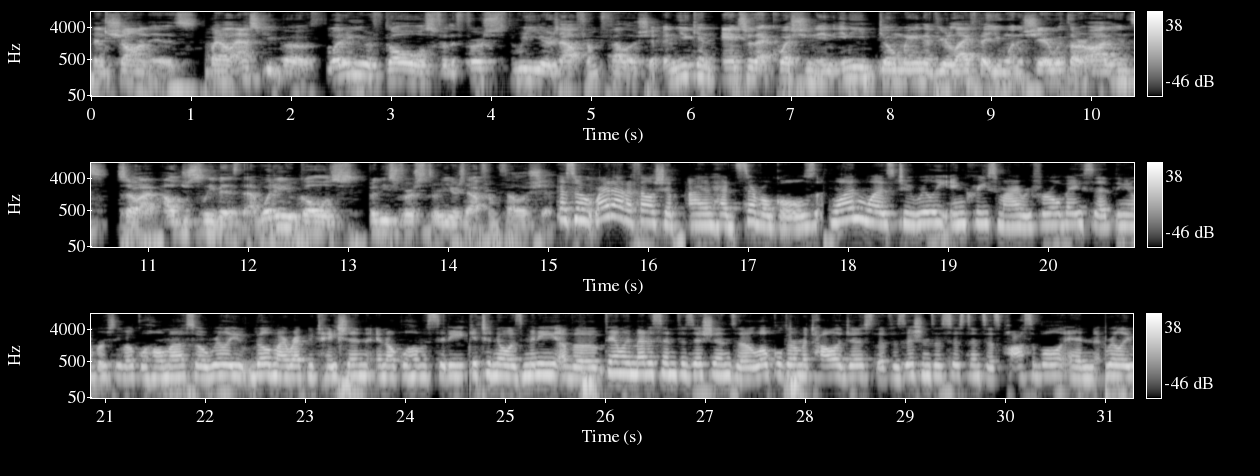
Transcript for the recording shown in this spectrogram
than Sean is, but I'll ask you both. What are your goals for the first three years out from fellowship? And you can answer that question in any domain of your life that you want to share with our audience. So I, I'll just leave it as that. What are your goals for these first three years out from fellowship? Yeah, so right out of fellowship, I had several goals. One was to really increase my referral base at the University of Oklahoma. So really build my reputation in Oklahoma City, get to know as many of the family medicine physicians, the local dermatologists, the physician's assistants as possible, and really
